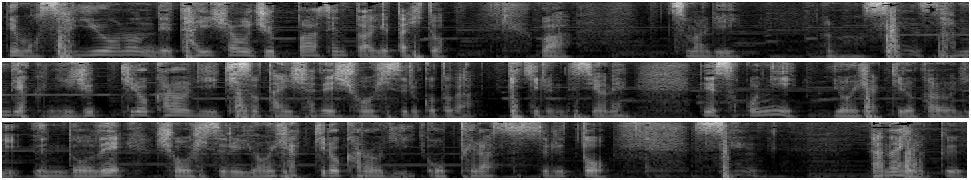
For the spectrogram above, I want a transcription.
でも採用を飲んで代謝を10%上げた人はつまりあの1320キロカロリー基礎代謝で消費することができるんですよね。でそこに400キロカロリー運動で消費する400キロカロリーをプラスすると1700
